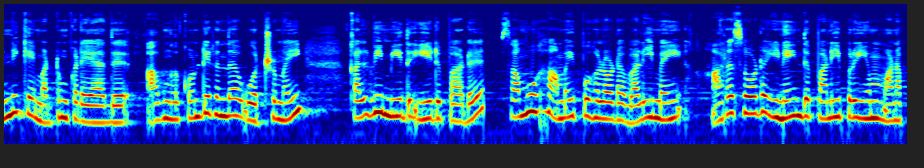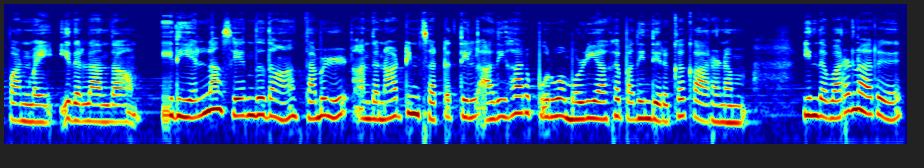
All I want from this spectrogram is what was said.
எண்ணிக்கை மட்டும் கிடையாது. அவங்க கொண்டிருந்த ஒற்றுமை கல்வி மீது ஈடுபாடு சமூக அமைப்புகளோட வலிமை அரசோடு இணைந்து பணிபுரியும் மனப்பான்மை இதெல்லாம் தான். இது எல்லாம் சேர்ந்து தான் தமிழ் அந்த நாட்டின் சட்டத்தில் அதிகாரப்பூர்வ மொழியாக பதிந்திருக்க காரணம். இந்த வரலாறு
